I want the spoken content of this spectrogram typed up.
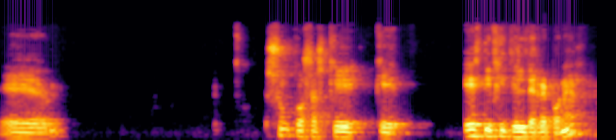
eh, son cosas que, que es difícil de reponer,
